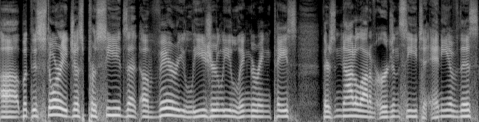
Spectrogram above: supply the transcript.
Uh, but this story just proceeds at a very leisurely, lingering pace. There's not a lot of urgency to any of this.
